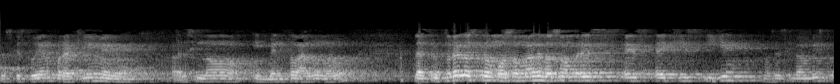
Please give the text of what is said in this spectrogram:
los que estudian por aquí, me, a ver si no invento algo nuevo, la estructura de los cromosomas de los hombres es X y Y, no sé si lo han visto.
